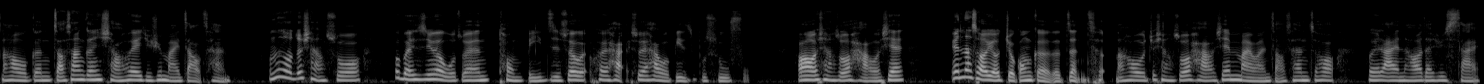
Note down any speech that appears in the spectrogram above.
然后我跟早上跟小慧一起去买早餐，我那时候就想说会不会是因为我昨天捅鼻子，所以会害所以害我鼻子不舒服，然后我想说好，我先因为那时候有九宫格的政策，然后我就想说好，我先买完早餐之后回来，然后再去塞。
